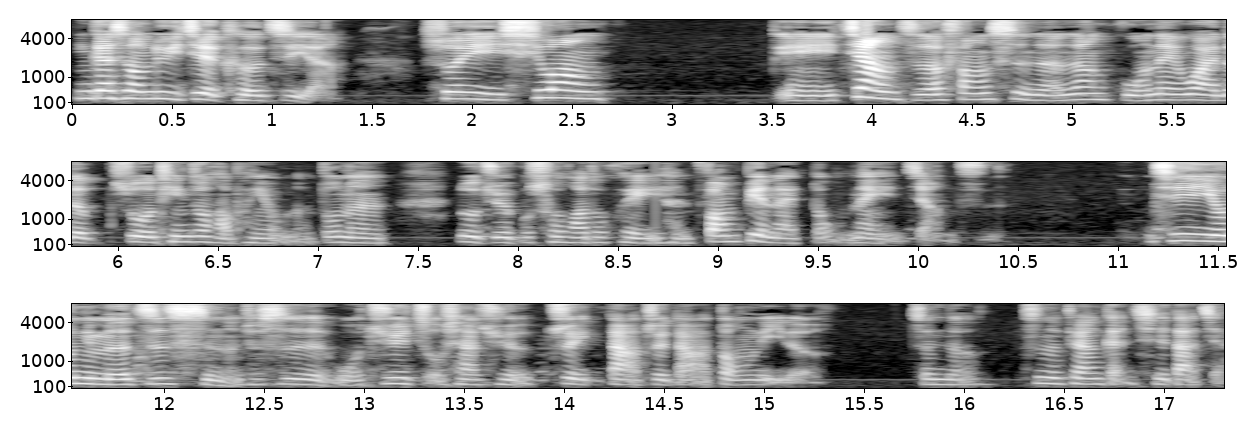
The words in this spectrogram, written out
应该是用绿界科技啊。所以希望诶这样子的方式呢，让国内外的所有听众好朋友呢，都能如果觉得不错的话，都可以很方便来懂内这样子。其实有你们的支持呢，就是我继续走下去的最大最大的动力了。真的，真的非常感谢大家。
